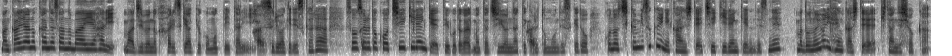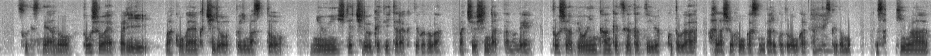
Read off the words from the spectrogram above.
まあ、外来の患者さんの場合やはり、まあ、自分のかかりつけ薬局を持っていたりするわけですから、はい、そうするとこう地域連携ということがまた重要になってくると思うんですけど、はい、この仕組み作りに関して地域連携のですね、まあ、どのように変化してきたんでしょうか？そうですね。あの当初はやっぱり、まあ、抗がん薬治療といいますと入院して治療を受けていただくということが、まあ、中心だったので当初は病院完結型ということが話のフォーカスになることが多かったんですけども、はい、最近は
